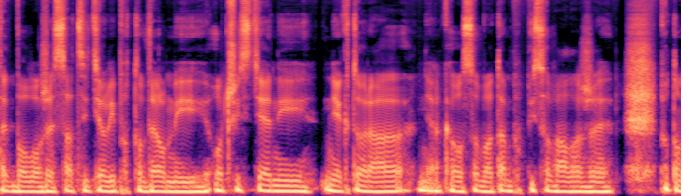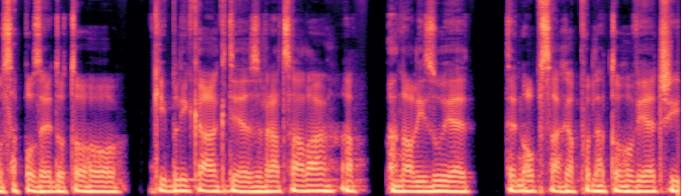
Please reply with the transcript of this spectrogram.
tak bolo, že sa cítili potom veľmi očistení. Niektorá nejaká osoba tam popisovala, že potom sa pozrie do toho kyblíka, kde zvracala a analizuje ten obsah a podľa toho vie, či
